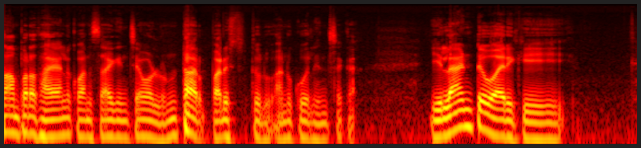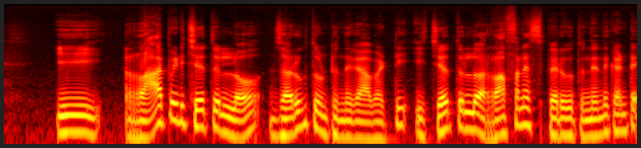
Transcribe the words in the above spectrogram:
సాంప్రదాయాలను కొనసాగించే వాళ్ళు ఉంటారు పరిస్థితులు అనుకూలించక. ఇలాంటి వారికి ఈ రాపిడి చేతుల్లో జరుగుతుంటుంది కాబట్టి ఈ చేతుల్లో రఫ్నెస్ పెరుగుతుంది. ఎందుకంటే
